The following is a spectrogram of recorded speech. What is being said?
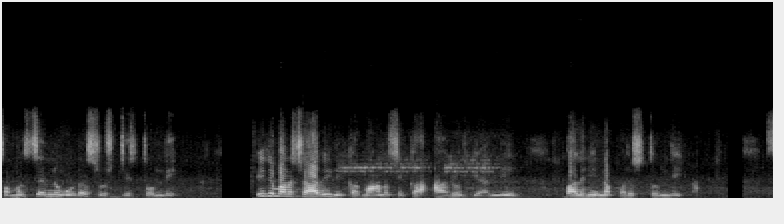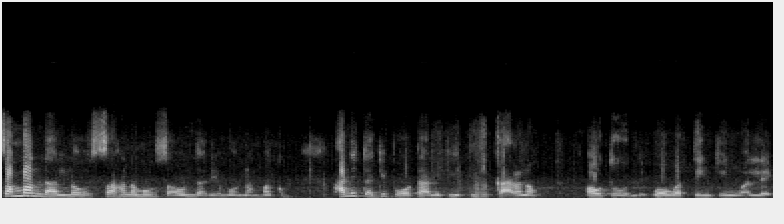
సమస్యలను కూడా సృష్టిస్తుంది. ఇది మన శారీరక మానసిక ఆరోగ్యాన్ని బలహీనపరుస్తుంది. సంబంధాల్లో సహనము సౌందర్యము నమ్మకం అని తగ్గిపోవటానికి ఇది కారణం అవుతూ ఉంది ఓవర్ థింకింగ్ వల్లే.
